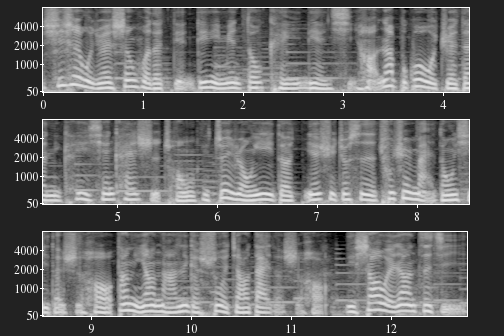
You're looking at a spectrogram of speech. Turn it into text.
其实我觉得生活的点滴里面都可以练习哈。那不过我觉得你可以先开始从你最容易的，也许就是出去买东西的时候，当你要拿那个塑胶袋的时候，你稍微让自己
